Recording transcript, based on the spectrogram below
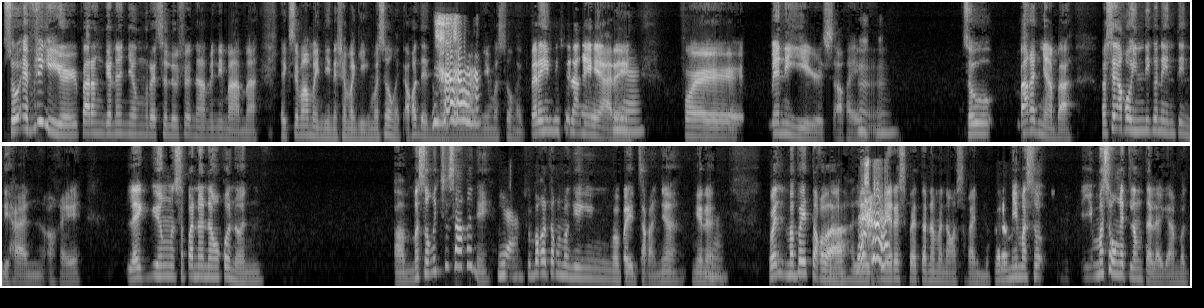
so every year, parang ganun yung resolution namin ni mama. Like si mama, hindi na siya magiging masungit. Ako din, hindi na siya magiging masungit. Pero hindi siya nangyayari Yeah. for many years, okay? Mm-mm. So, bakit nga ba? Kasi ako hindi ko naintindihan, okay? Like, yung sa pananaw ko nun, um, masungit siya sa akin eh. Yeah. So, bakit ako magiging mabait sa kanya? Yeah. Ganun. Well, mabait ako ah. Like, may respeto naman ako sa kanya. Pero may maso masungit lang talaga. Mag,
